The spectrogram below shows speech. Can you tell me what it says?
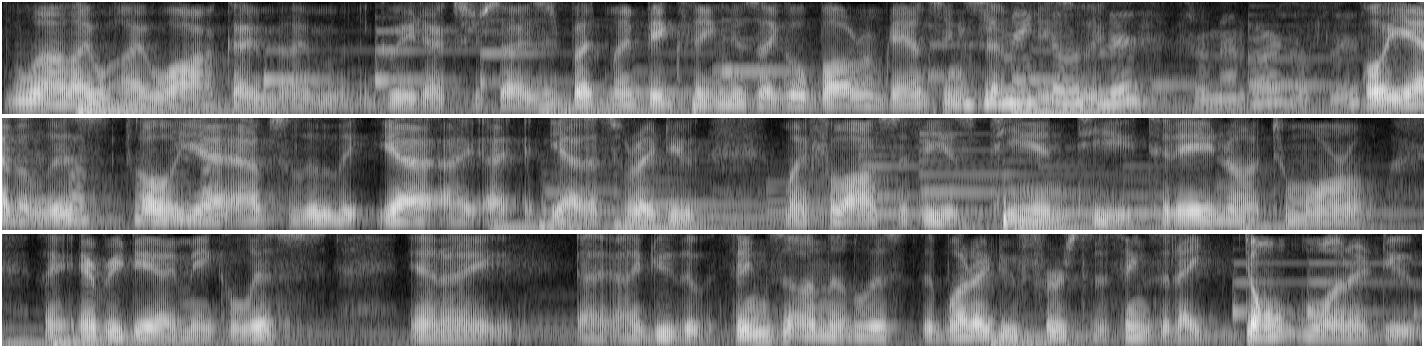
Well, I, I walk. I'm, I'm great exercises, but my big thing is I go ballroom dancing. Did you make those lists? Remember those lists? Oh yeah, the list. Oh yeah, absolutely. Yeah, I, I, yeah, that's what I do. My philosophy is TNT: today, not tomorrow. I, every day I make lists, and I I do the things on the list. What I do first are the things that I don't want to do,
